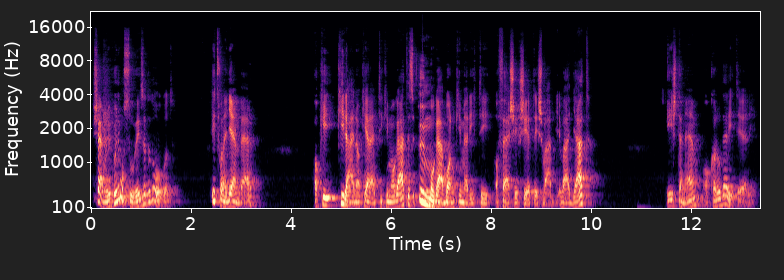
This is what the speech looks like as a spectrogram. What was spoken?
És elmondjuk, hogy rosszul végzed a dolgot. Itt van egy ember, aki királynak jelenti ki magát, ez önmagában kimeríti a felségsértés vágyját, és te nem akarod elítélni.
